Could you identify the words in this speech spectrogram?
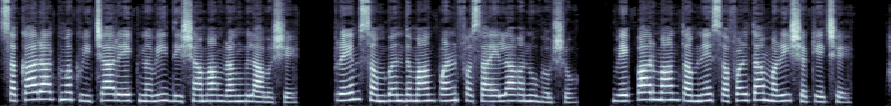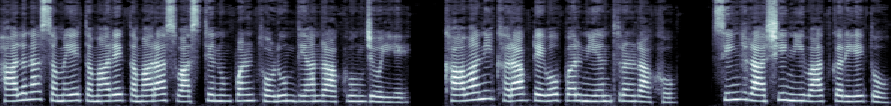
સકારાત્મક વિચાર એક નવી દિશામાં રંગ લાવશે. પ્રેમ સંબંધમાં પણ ફસાયેલા અનુભવશો. વેપારમાં તમને સફળતા મળી શકે છે. હાલના સમયે તમારે તમારા સ્વાસ્થ્યનું પણ થોડું ધ્યાન રાખવું જોઈએ. ખાવાની ખરાબ ટેવો પર નિયંત્રણ રાખો. સિંહ રાશિની વાત કરીએ તો,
